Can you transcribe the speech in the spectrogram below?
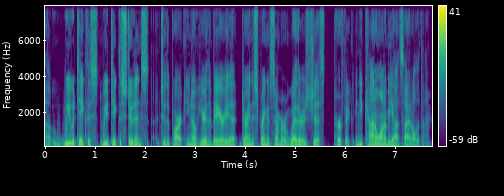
uh, we would take this we would take the students to the park you know here in the bay area during the spring and summer weather is just perfect and you kind of want to be outside all the time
